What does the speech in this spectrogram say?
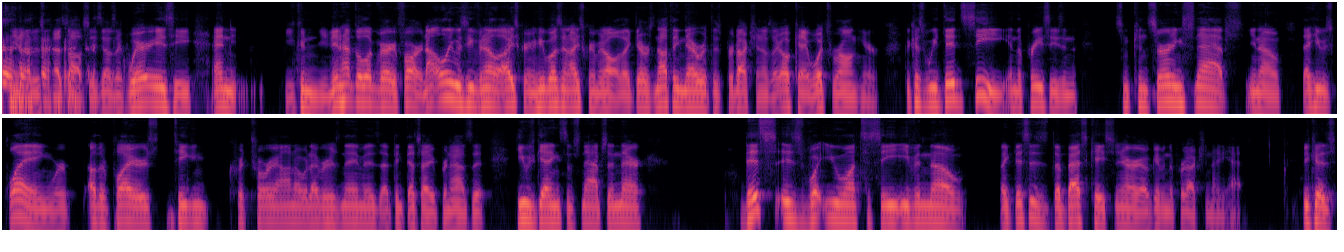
you know, this past offseason. I was like, where is he? And you can, you didn't have to look very far. Not only was he Vanilla Ice Cream, he wasn't ice cream at all. Like there was nothing there with his production. I was like, okay, what's wrong here? Because we did see in the preseason some concerning snaps, you know, that he was playing where other players, Teagan Quitoriano, whatever his name is, I think that's how you pronounce it. He was getting some snaps in there this is what you want to see, even though like this is the best case scenario given the production that he had. Because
